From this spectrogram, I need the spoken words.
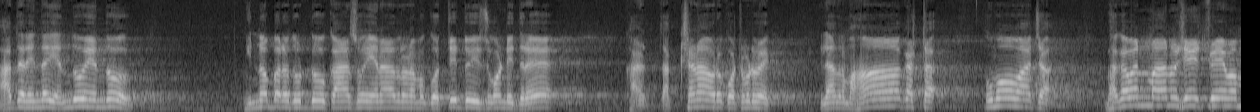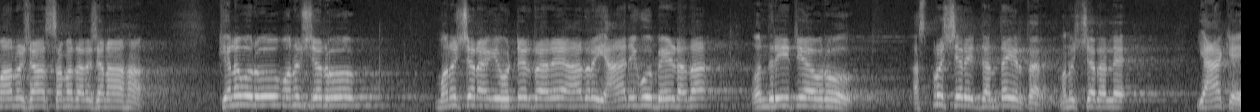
ಆದ್ದರಿಂದ ಎಂದೂ ಎಂದು ಇನ್ನೊಬ್ಬರ ದುಡ್ಡು ಕಾಸು ಏನಾದರೂ ನಮಗೆ ಗೊತ್ತಿದ್ದು ಇಸ್ಕೊಂಡಿದ್ರೆ ತಕ್ಷಣ ಅವರು ಕೊಟ್ಬಿಡ್ಬೇಕು. ಇಲ್ಲಾಂದ್ರೆ ಮಹಾ ಕಷ್ಟ. ಉಮೋವಾಚ. ಭಗವನ್ ಮಾನುಷೇಶ್ವೇವ ಮಾನುಷ ಸಮದರ್ಶನಾ ಕೆಲವರು ಮನುಷ್ಯರು ಮನುಷ್ಯರಾಗಿ ಹುಟ್ಟಿರ್ತಾರೆ, ಆದರೆ ಯಾರಿಗೂ ಬೇಡದ ಒಂದು ರೀತಿ ಅವರು ಅಸ್ಪೃಶ್ಯರಿದ್ದಂತೆ ಇರ್ತಾರೆ ಮನುಷ್ಯರಲ್ಲೇ. ಯಾಕೆ?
